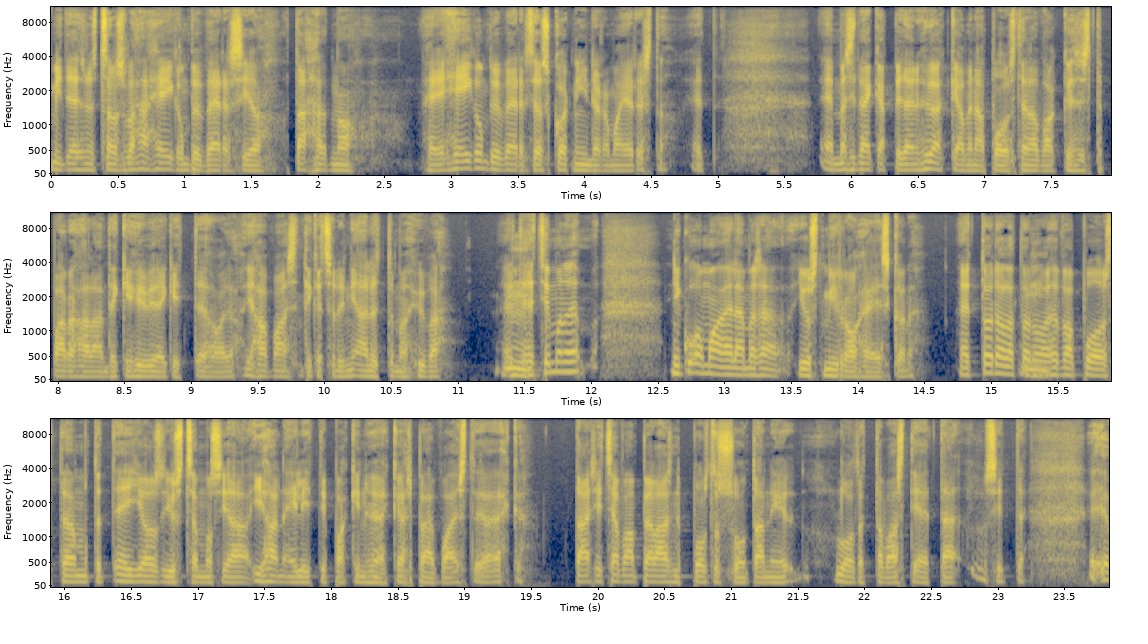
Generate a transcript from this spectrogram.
miten se nyt sanoisi, vähän heikompi versio, tai no, hei, heikompi versio Scott Niedermayerista. Että en mä sitäkään pitänyt hyökkäävänä puolustajana, vaikka se sitten parhaillaan teki hyviäkin tehoja, ihan vain sen takia, että se oli niin älyttömän hyvä. Mm. Että et semmoinen niin kuin oma elämänsä just Miro Heiskanen. Et todella, todella mm. hyvä puolustaja, mutta et ei ole just semmoisia ihan eliittipakin hyökkäyspään vaistoja ehkä. Tai sitten se vaan pelaa sinne puolustussuuntaan niin luotettavasti, että sitten ei,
